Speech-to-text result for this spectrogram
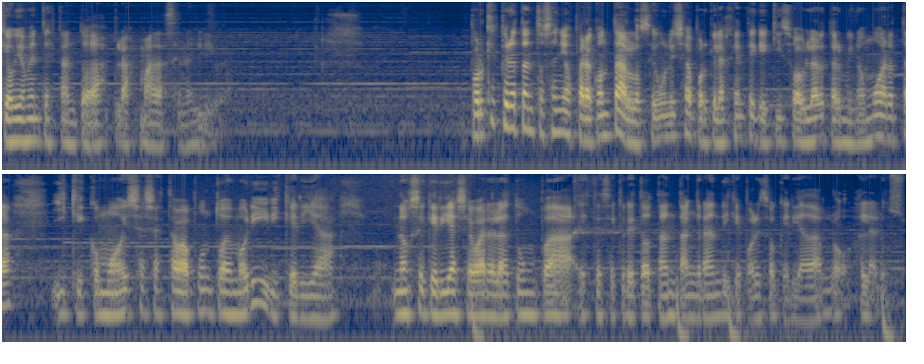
que obviamente están todas plasmadas en el libro. ¿Por qué esperó tantos años para contarlo? Según ella, porque la gente que quiso hablar terminó muerta y que como ella ya estaba a punto de morir y quería no se quería llevar a la tumba este secreto tan tan grande y que por eso quería darlo a la luz.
